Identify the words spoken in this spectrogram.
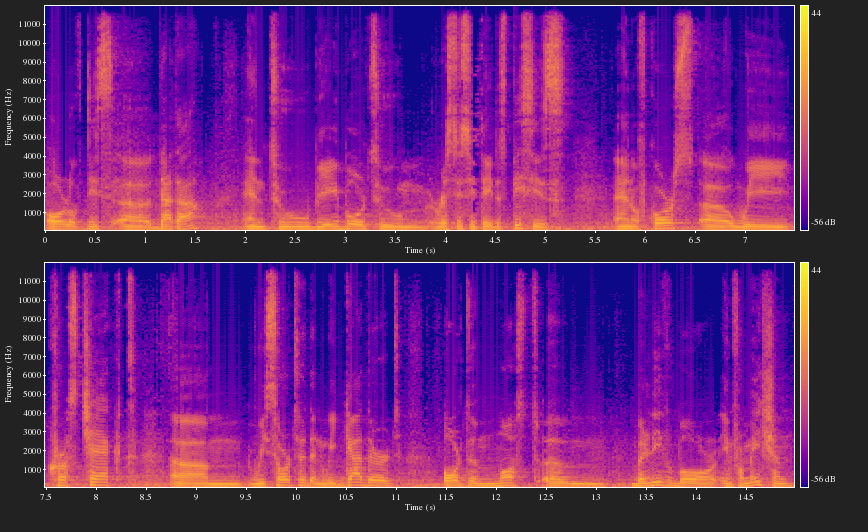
all of this uh, data and to be able to resuscitate the species. And of course, uh, we cross-checked, um, we sorted and we gathered all the most um, believable information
